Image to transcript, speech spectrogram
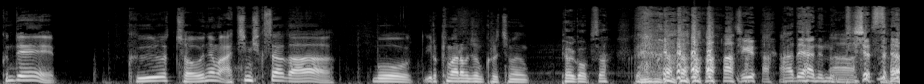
근데 그렇죠. 왜냐면 아침 식사가 뭐 이렇게 말하면 좀 그렇지만 별거 없어. 지금 아대하는 아. 눈빛이었어요.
